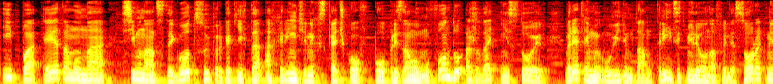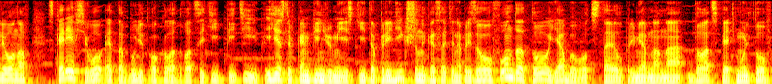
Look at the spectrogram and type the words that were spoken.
и поэтому на 17 год супер каких-то охренительных скачков по призовому фонду ожидать не стоит. Вряд ли мы увидим там 30 миллионов или 40 миллионов, скорее всего это будет около 25. И если в компендиуме есть какие-то предикшены касательно призового фонда, то я бы вот ставил примерно на 25 мультов.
